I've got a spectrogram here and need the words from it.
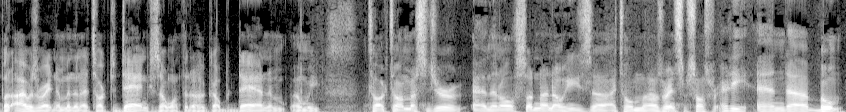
but I was writing them, and then I talked to Dan because I wanted to hook up with Dan, and, and, we talked on Messenger, and then all of a sudden I know he's. Uh, I told him that I was writing some songs for Eddie, and uh, boom,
